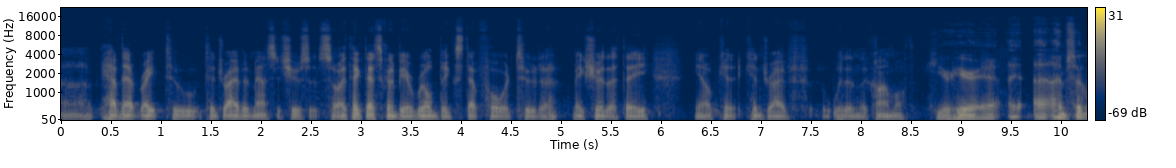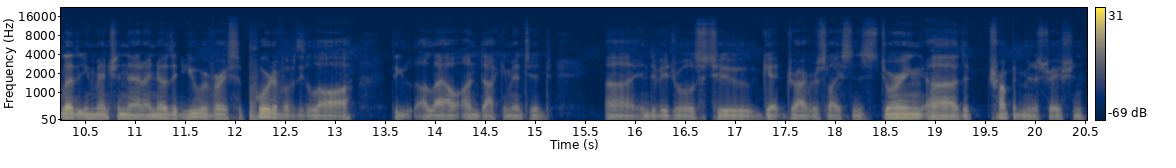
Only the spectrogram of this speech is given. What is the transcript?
uh, have that right to to drive in Massachusetts. So I think that's going to be a real big step forward too to make sure that they, you know, can can drive within the Commonwealth. Here, here. I, I, I'm so glad that you mentioned that. I know that you were very supportive of the law to allow undocumented uh, individuals to get driver's license during uh, the Trump administration.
